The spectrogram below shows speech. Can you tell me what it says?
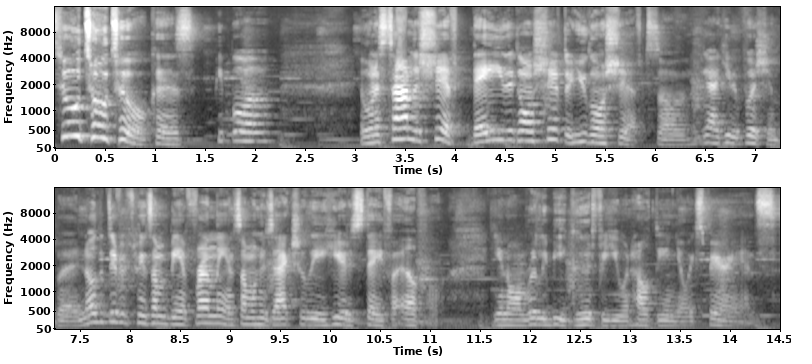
too, too, too, because people and when it's time to shift, they either gonna shift or you gonna shift. So you gotta keep it pushing. But know the difference between someone being friendly and someone who's actually here to stay forever. you know, and really be good for you and healthy in your experience.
